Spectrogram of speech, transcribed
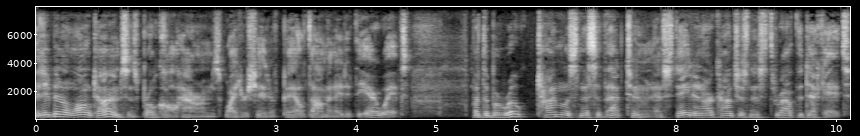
It had been a long time since Procol Harum's Whiter Shade of Pale dominated the airwaves, but the baroque timelessness of that tune has stayed in our consciousness throughout the decades,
